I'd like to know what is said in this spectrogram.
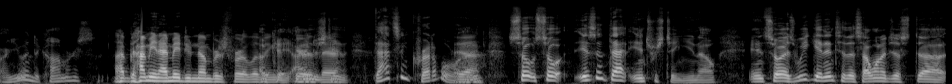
are you into commerce? I, I mean, I may do numbers for a living. Okay, I and understand. That's incredible, right? Yeah. So, so isn't that interesting? You know, and so as we get into this, I want to just uh,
